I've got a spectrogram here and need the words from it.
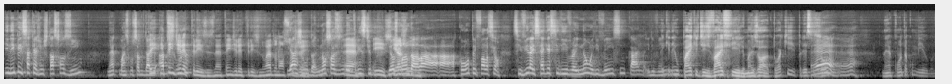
e nem pensar que a gente está sozinho, né? com uma responsabilidade tem, absurda. E tem diretrizes, né? Tem diretrizes, não é do nosso E ajuda, jeito. e não só as diretrizes, é, tipo, isso, Deus manda lá a, a, conta e fala assim, ó, se vira e segue esse livro aí. Não, ele vem e se encarna. Ele vem é que nem o pai que diz, vai filho, mas ó, tô aqui, precisou. É, é. Né? Conta comigo.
